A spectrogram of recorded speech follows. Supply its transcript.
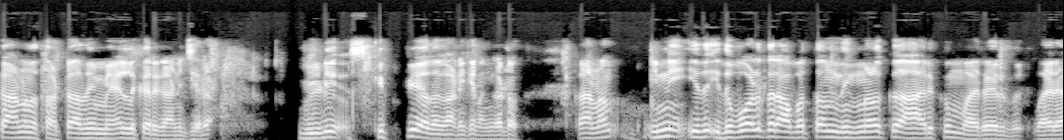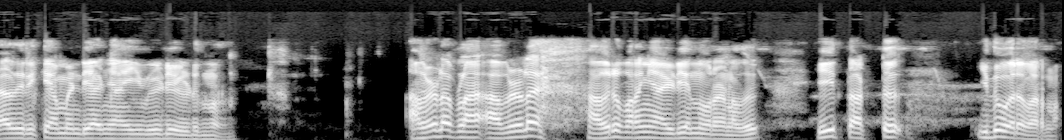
കാണുന്ന തട്ട് അത് മേളിൽ കയറി കാണിച്ചു തരാം. വീഡിയോ സ്കിപ്പ് ചെയ്യാതെ കാണിക്കണം കേട്ടോ. കാരണം ഇനി ഇത് ഇതുപോലത്തെ ഒരു അബദ്ധം നിങ്ങൾക്ക് ആർക്കും വരരുത്. വരാതിരിക്കാൻ വേണ്ടിയാണ് ഞാൻ ഈ വീഡിയോ ഇടുന്നത്. അവരുടെ പ്ലാ അവരുടെ അവർ പറഞ്ഞ ഐഡിയ എന്ന് പറയുന്നത് ഈ തട്ട് ഇതുവരെ വരണം.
